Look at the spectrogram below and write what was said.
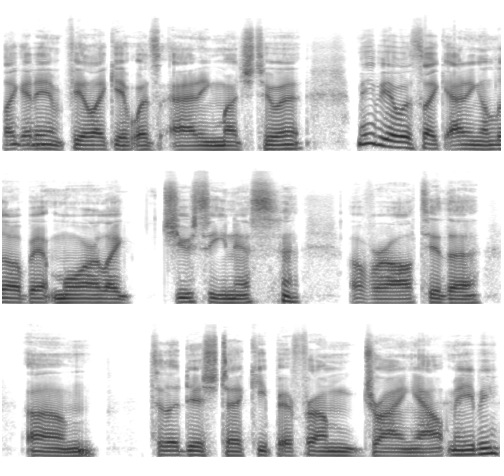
Like I mhm. didn't feel like it was adding much to it. Maybe it was like adding a little bit more like juiciness overall to the um to the dish to keep it from drying out maybe.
